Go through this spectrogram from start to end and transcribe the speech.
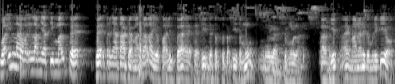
Wa illa wa illam yatimal ba ba ternyata ada masalah ya valid ba jadi tetap seperti semu Semula. semula. Paham ya? Eh, mana nih memiliki yo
